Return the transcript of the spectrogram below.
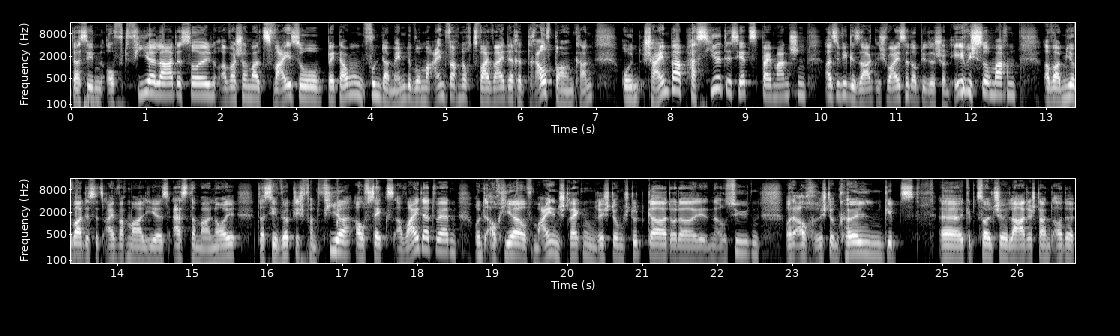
da sind oft vier Ladesäulen, aber schon mal zwei so Betonfundamente, wo man einfach noch zwei weitere draufbauen kann. Und scheinbar passiert es jetzt bei manchen, also wie gesagt, ich weiß nicht, ob die das schon ewig so machen, aber mir war das jetzt einfach mal hier das erste Mal neu, dass hier wirklich von vier auf sechs erweitert werden und auch hier auf meinen Strecken Richtung Stuttgart oder nach Süden oder auch Richtung Köln gibt es äh, solche Ladestandorte.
